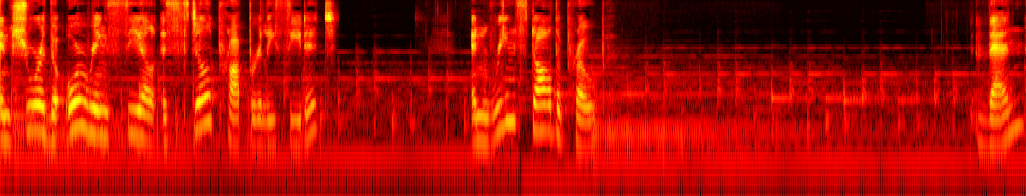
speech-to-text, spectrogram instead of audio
Ensure the O-ring seal is still properly seated and reinstall the probe. Then,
